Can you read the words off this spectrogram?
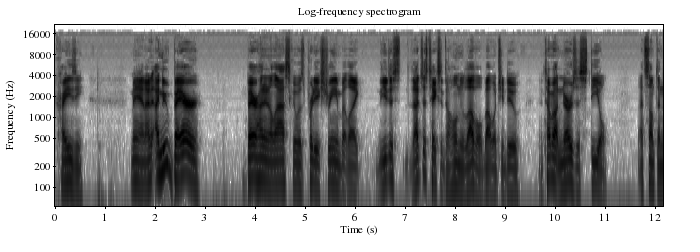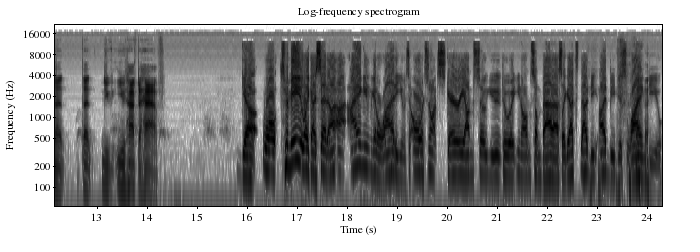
crazy, man! I, I knew bear bear hunting in Alaska was pretty extreme, but like you just that just takes it to a whole new level about what you do. And talking about nerves of steel, that's something that that you you have to have. Yeah, well, to me, like I said, I, I, ain't even gonna lie to you and say, "Oh, it's not scary. I'm so used to it. You know, I'm some badass." Like that's that'd be I'd be just lying to you.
